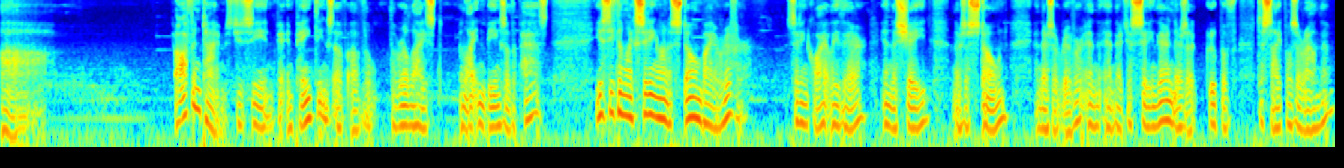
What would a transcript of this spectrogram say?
Uh, oftentimes, you see in, in paintings of, of the, the realized enlightened beings of the past, you see them like sitting on a stone by a river sitting quietly there in the shade. And there's a stone and there's a river and, and they're just sitting there and there's a group of disciples around them.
